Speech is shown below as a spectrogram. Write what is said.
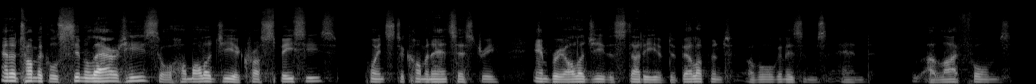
Anatomical similarities or homology across species points to common ancestry embryology, the study of development of organisms and uh, life forms.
